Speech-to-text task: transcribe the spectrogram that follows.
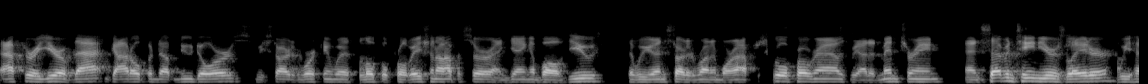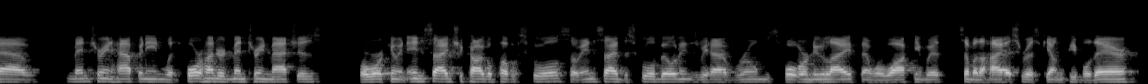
after a year of that, God opened up new doors. We started working with local probation officer and gang involved youth. Then we then started running more after school programs. We added mentoring. And 17 years later, we have mentoring happening with 400 mentoring matches. We're working with inside Chicago Public Schools. So inside the school buildings, we have rooms for New Life, and we're walking with some of the highest risk young people there.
